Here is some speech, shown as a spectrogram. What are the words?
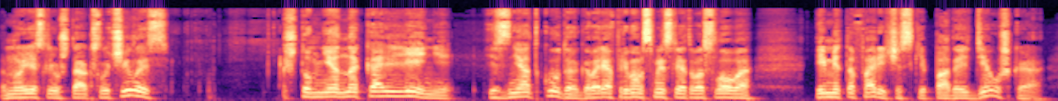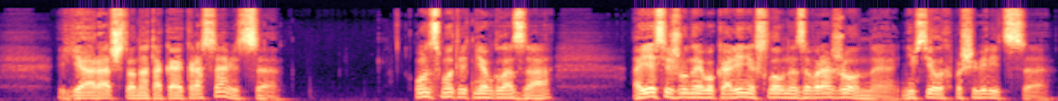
но если уж так случилось, что мне на колени из ниоткуда, говоря в прямом смысле этого слова, и метафорически падает девушка, я рад, что она такая красавица. Он смотрит мне в глаза, а я сижу на его коленях, словно завороженная, не в силах пошевелиться.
